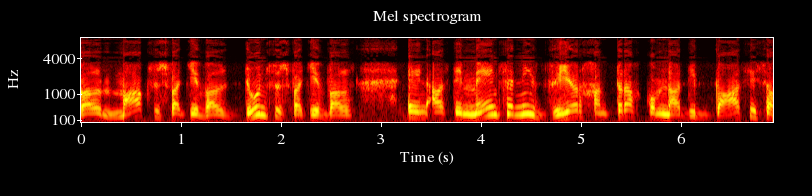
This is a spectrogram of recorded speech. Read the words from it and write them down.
wil, maak soos wat jy wil, doen soos wat jy wil en as die mense nie weer gaan terugkom na die basiese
